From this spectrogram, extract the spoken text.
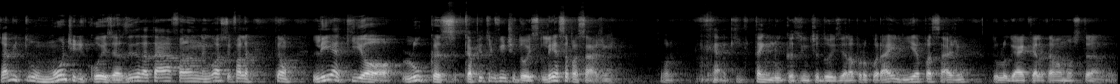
sabe tudo, um monte de coisa. Às vezes ela estava falando um negócio e fala, então, lê aqui, ó, Lucas capítulo 22, lê essa passagem. Cara, o que está em Lucas 22? E ela procurar e lia a passagem do lugar que ela estava mostrando.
